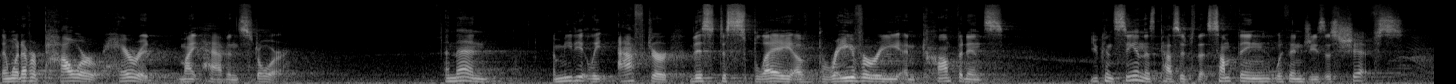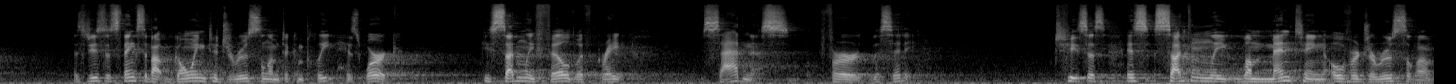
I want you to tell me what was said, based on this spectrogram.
than whatever power Herod might have in store. And then, immediately after this display of bravery and confidence, you can see in this passage that something within Jesus shifts. As Jesus thinks about going to Jerusalem to complete his work, He's suddenly filled with great sadness for the city. Jesus is suddenly lamenting over Jerusalem.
